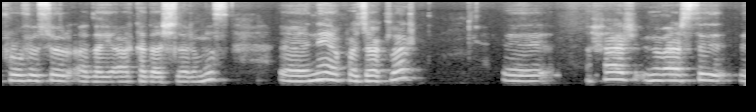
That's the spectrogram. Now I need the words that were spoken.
profesör adayı arkadaşlarımız ne yapacaklar? Her üniversite e,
